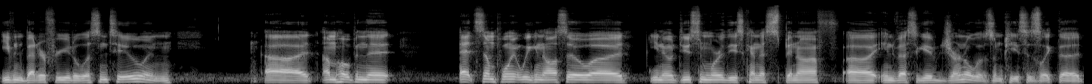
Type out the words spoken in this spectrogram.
even better for you to listen to, and uh, I'm hoping that at some point we can also, uh, you know, do some more of these kind of spin-off uh, investigative journalism pieces, like the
